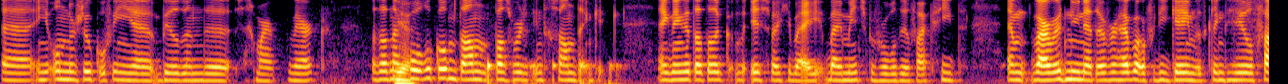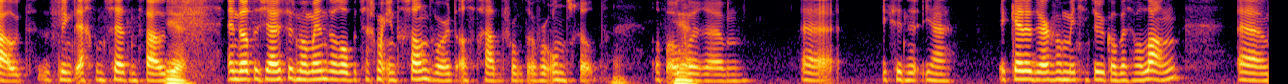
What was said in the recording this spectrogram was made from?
eh, in je onderzoek of in je beeldende zeg maar, werk, als dat naar voren komt, dan pas wordt het interessant, denk ik. En ik denk dat dat ook is wat je bij, bij Mitch bijvoorbeeld heel vaak ziet. En waar we het nu net over hebben, over die game, dat klinkt heel fout. Dat klinkt echt ontzettend fout. En dat is juist het moment waarop het zeg maar interessant wordt als het gaat bijvoorbeeld over onschuld. Of over, ehm, eh, ik zit, ja, ik ken het werk van Mitch natuurlijk al best wel lang. Ehm,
